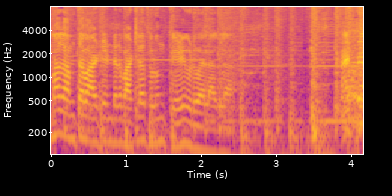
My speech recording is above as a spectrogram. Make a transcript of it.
मग आमचा बारटेंडर बाटल्या सोडून केळे उडवायला लागला. आता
